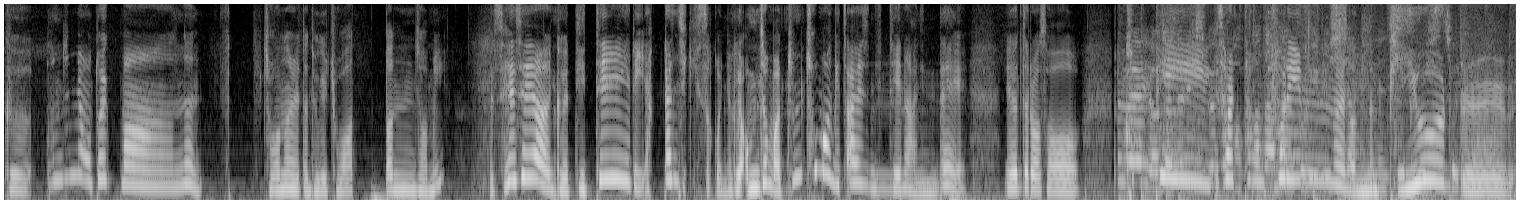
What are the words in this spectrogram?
그 선진영어 토익반은 저는 일단 되게 좋았던 점이 세세한 그 디테일이 약간씩 있었거든요. 그게 엄청 막 촘촘하게 짜여진 디테일은 아닌데 예를 들어서 커피 설탕 프림을 넣는 비율을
